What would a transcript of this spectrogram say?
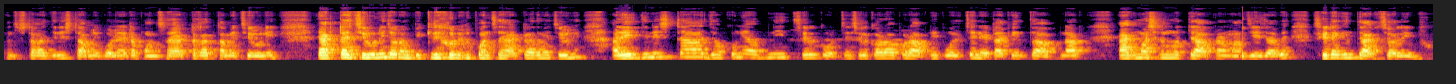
পঞ্চাশ টাকার জিনিসটা আপনি বললেন, এটা পঞ্চাশ হাজার টাকার দামে চিরুনি। একটা চিরুনি যখন বিক্রি করলেন, পঞ্চাশ হাজার টাকা দামে চিরুনি। আর এই জিনিসটা যখনই আপনি সেল করছেন সেল করার পর আপনি বলছেন, এটা কিন্তু আপনার এক মাসের মধ্যে আপনার মাঝে যাবে, সেটা কিন্তু অ্যাকচুয়ালি ভুল।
